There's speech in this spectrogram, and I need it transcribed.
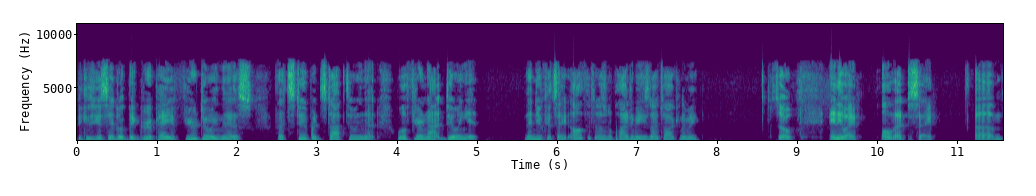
because you can say to a big group, hey, if you're doing this, that's stupid. Stop doing that. Well, if you're not doing it, then you could say, oh, that doesn't apply to me. He's not talking to me. So, anyway, all that to say, um,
